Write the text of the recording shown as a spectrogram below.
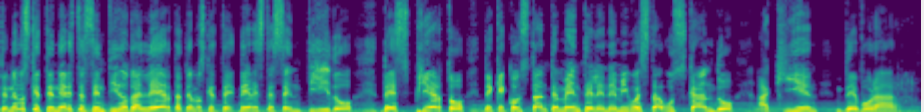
Tenemos que tener este sentido de alerta, tenemos que tener este sentido despierto de que constantemente el enemigo está buscando a quien devorar.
